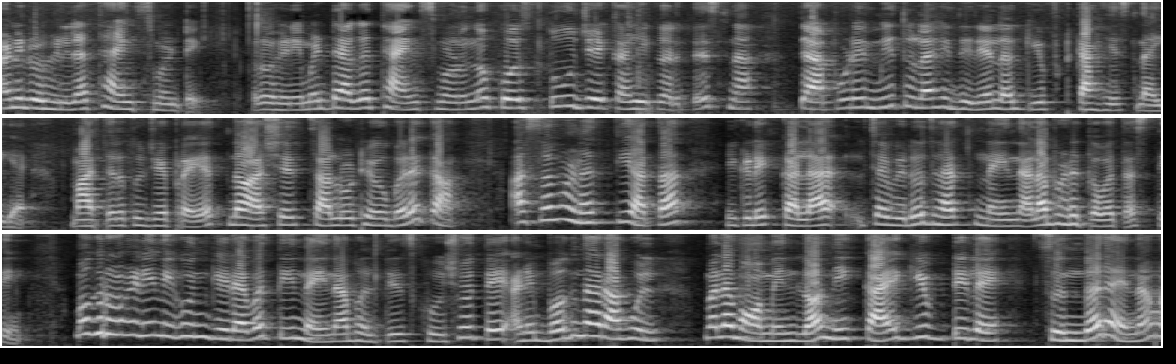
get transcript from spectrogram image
आणि रोहिणीला थँक्स म्हणते. रोहिणी म्हणते अगं थँक्स म्हणू नकोस. तू जे काही करतेस ना त्यापुढे मी तुला हे दिलेलं गिफ्ट काहीच नाही आहे मात्र तुझे प्रयत्न असेच चालू ठेव बरं का. असं म्हणत ती आता इकडे कलाच्या विरोधात नैनाला भडकवत असते. मग रोहिणी निघून गेल्यावर ती नैना भलतीच खुश होते आणि बघ ना राहुल मला मॉम इन लॉनी काय गिफ्ट दिलंय? सुंदर आहे ना?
